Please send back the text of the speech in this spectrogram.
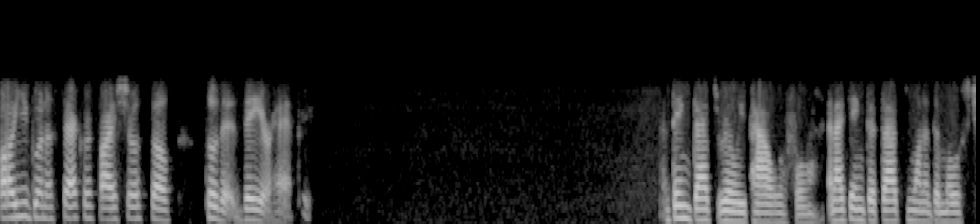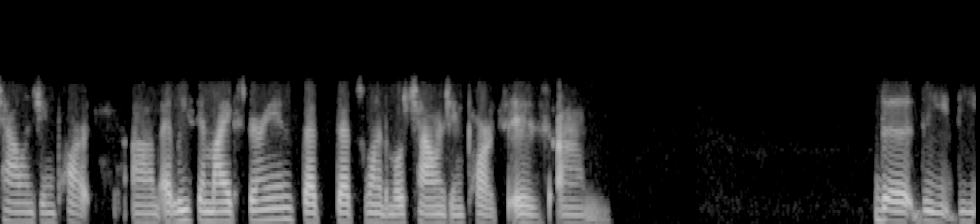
Or are you going to sacrifice yourself so that they are happy? I think that's really powerful, and I think that that's one of the most challenging parts. Um, at least in my experience, that's that's one of the most challenging parts is um, the the the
